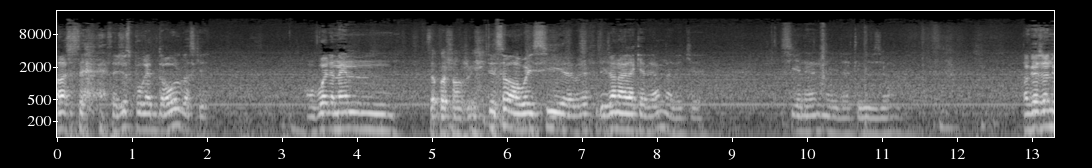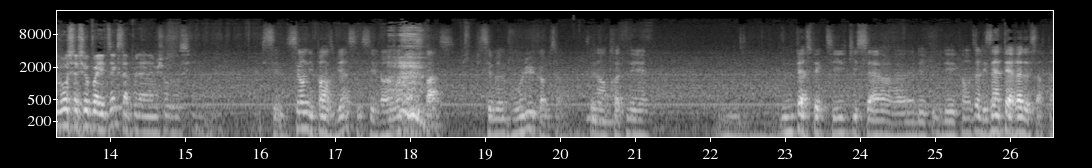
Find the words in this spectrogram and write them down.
Ah, c'est juste pour être drôle parce que on voit le même. Ça n'a pas changé. C'est ça, on voit ici, euh, bref, des gens dans la caverne avec euh, CNN et la télévision. Donc, dans un niveau sociopolitique, c'est un peu la même chose aussi. Si on y pense bien, c'est vraiment ce qui se passe. C'est même voulu comme ça. C'est d'entretenir une- perspective qui sert euh, les, les- comment dire, les intérêts de certains.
